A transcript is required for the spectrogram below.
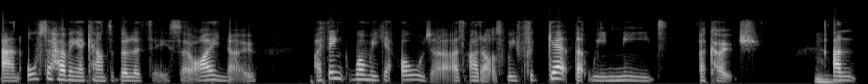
and also having accountability. So I know, I think when we get older as adults, we forget that we need a coach. Mm. And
